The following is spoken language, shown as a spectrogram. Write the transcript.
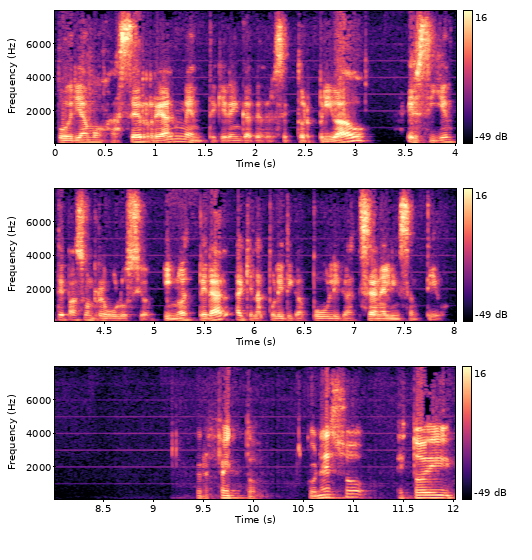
podríamos hacer realmente que venga desde el sector privado el siguiente paso en revolución y no esperar a que las políticas públicas sean el incentivo. Perfecto. Con eso estoy,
